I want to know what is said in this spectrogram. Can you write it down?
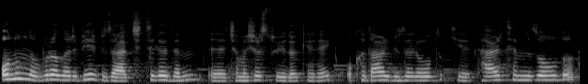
Onunla buraları bir güzel çitiledim. E, çamaşır suyu dökerek. O kadar güzel oldu ki tertemiz oldu.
